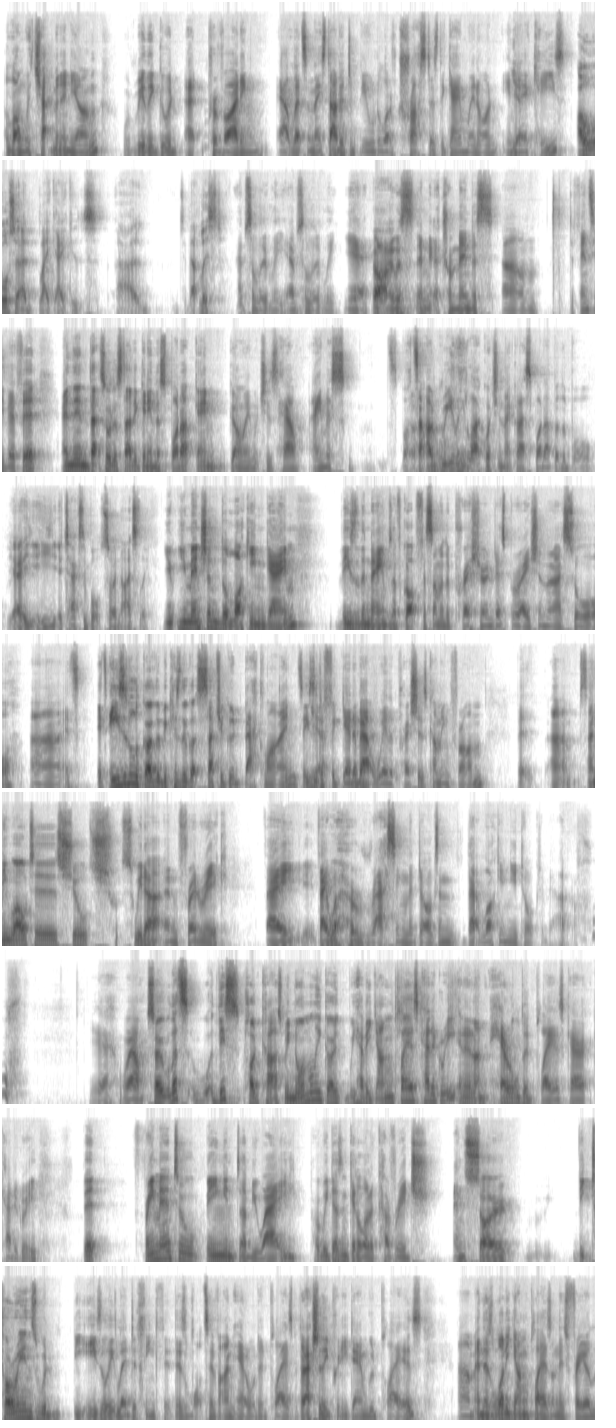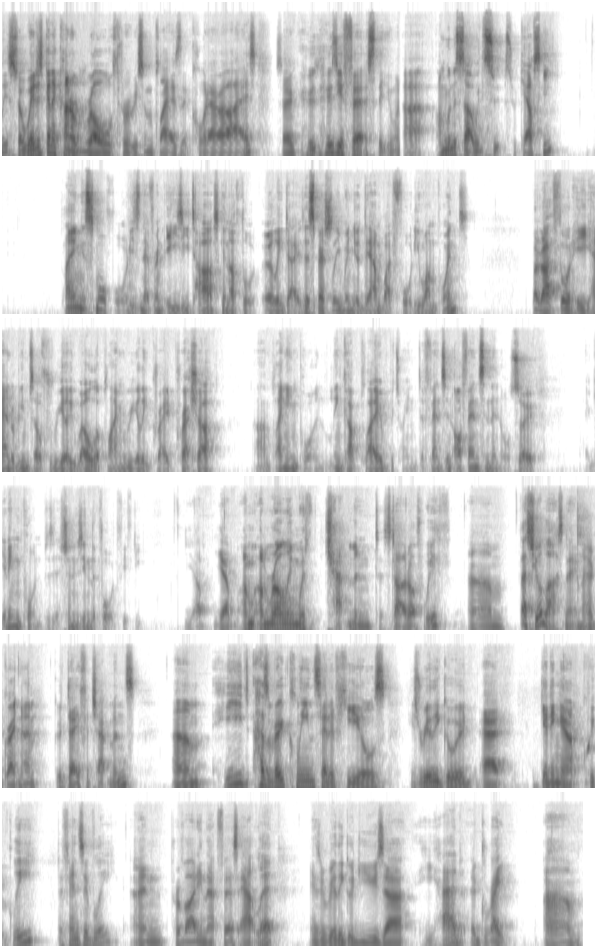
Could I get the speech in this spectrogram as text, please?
along with Chapman and Young, were really good at providing outlets, and they started to build a lot of trust as the game went on in Yeah. their keys. I'll also add Blake Acres uh, to that list. Absolutely, absolutely, yeah. Oh, it was an, a tremendous um, defensive effort, and then that sort of started getting the spot up game going, which is how Amiss spots up. I really like watching that guy spot up at the ball. Yeah, he, he attacks the ball so nicely. You, you mentioned the lock in game. These are the names I've got for some of the pressure and desperation that I saw. Uh, it's it's easy to look over because they've got such a good back line. It's easy Yeah. to forget about where the pressure's coming from. But um, Sonny Walters, Schultz, Sch- Switter, and Frederick, they they were harassing the dogs, and that lock in you talked about. Yeah, wow. So let's this podcast we normally go we have a young players category and an unheralded players ca- category, but Fremantle being in WA probably doesn't get a lot of coverage, and so Victorians would be easily led to think that there's lots of unheralded players, but they're actually pretty damn good players. Um, and there's a lot of young players on this Freo list, so we're just going to kind of roll through some players that caught our eyes. So, who, who's your first that you want? Uh, I'm going to start with Su- Switkowski. Playing a small forward is never an easy task, and I thought early days, especially when you're down by 41 points. But I thought he handled himself really well, applying really great pressure, um, playing important link up play between defense and offense, and then also getting important possessions in the forward 50. Yep, yep. I'm, I'm rolling with Chapman to start off with. Um, that's your last name. Yeah, great name. Good day for Chapman's. Um, he has a very clean set of heels. He's really good at getting out quickly defensively and providing that first outlet. He's a really good user. He had a great um,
